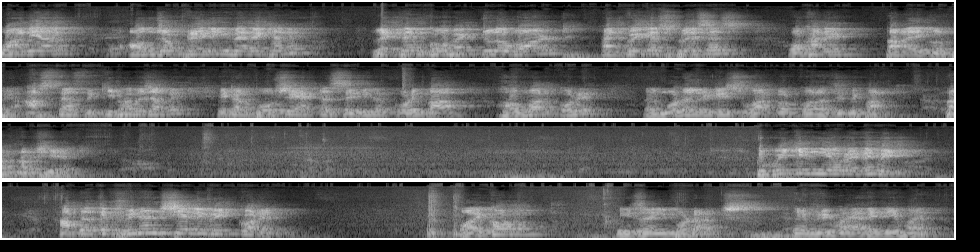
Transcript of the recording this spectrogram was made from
one year on job training দেন এখানে। Let them go back to the world and biggest places ওখানে তারা এই করবে। আস্তে আস্তে কীভাবে যাবে? এটা বসে একটা সেমিনার করে বা হোমওয়ার্ক করে মডালিটিস ওয়ার্কআউট করা যেতে পারে। Here to weaken your enemy আপনাকে ফিনান্সিয়ালি উইক করেন। Boycott Israeli products everywhere anywhere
